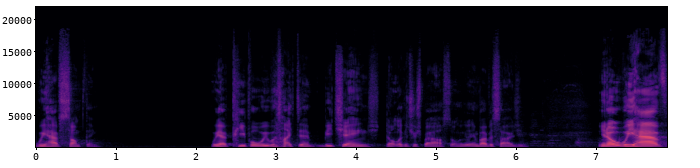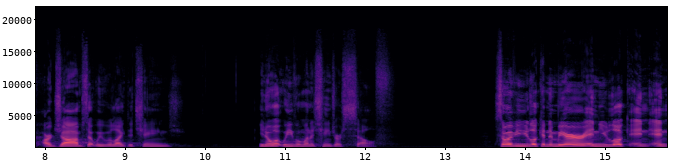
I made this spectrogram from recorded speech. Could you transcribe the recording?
we have something. We have people we would like to be changed. Don't look at your spouse, don't look at anybody beside you. You know, we have our jobs that we would like to change. You know what? We even want to change ourselves. Some of you, you look in the mirror and you look and, and,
